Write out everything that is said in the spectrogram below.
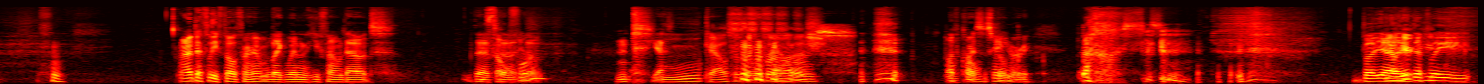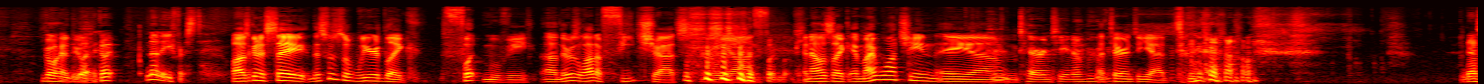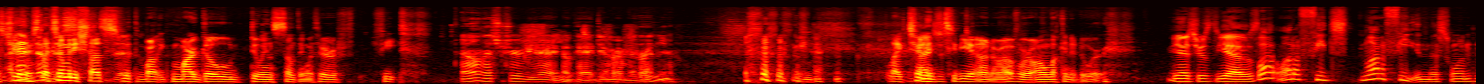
I definitely felt for him, like when he found out You that fell uh, for you him. know, yes, Ooh, Callus has a crush. of course, it's Bill Bill but yeah, know, here- definitely. Go ahead. Go Go, ahead. go ahead. No, no, you first. Well, I was gonna say this was a weird like foot movie. Uh, there was a lot of feet shots early on, Foot movie. and I was like, "Am I watching a um Tarantino movie. a Tarantino?" Yeah, That's true. There's like so many shots that- with Mar- like Margot doing something with her feet. Oh, that's true. You're right. Feet Okay, I do remember that. free? now. like turning I the TV on or off or unlocking the door. yeah, she was. Yeah, it was a lot, a lot of feet, a lot of feet in this one.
